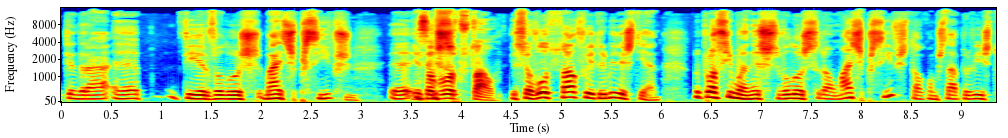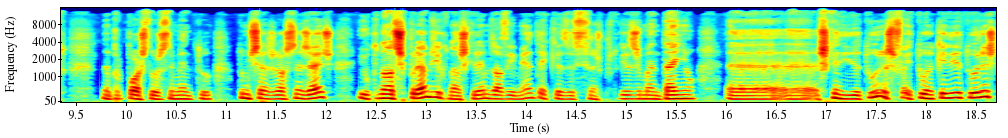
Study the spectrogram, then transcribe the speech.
tenderá a ter valores mais expressivos. Hum esse é o valor total? Esse é o valor total que foi atribuído este ano. No próximo ano, estes valores serão mais expressivos, tal como está previsto na proposta do orçamento do, do Ministério dos Negócios Estrangeiros, e o que nós esperamos e o que nós queremos, obviamente, é que as associações portuguesas mantenham uh, as candidaturas, feituam candidaturas,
